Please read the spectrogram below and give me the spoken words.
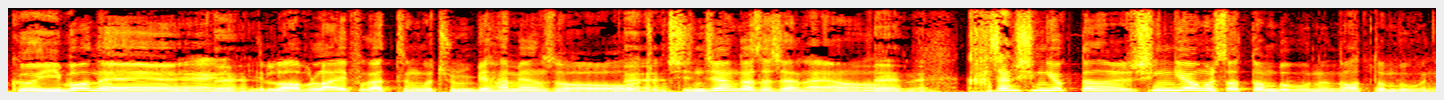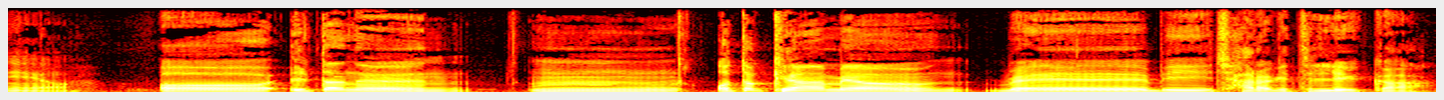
그 이번에 네. 이 Love Life 같은 거 준비하면서 네. 좀 진지한 가사잖아요. 네네. 가장 신경, 신경을 썼던 부분은 어떤 부분이에요? 어, 일단은, 음, 어떻게 하면 랩이 잘하게 들릴까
